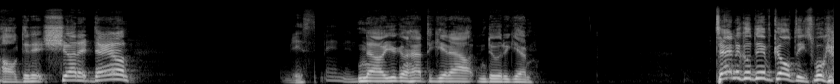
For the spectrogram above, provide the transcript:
Oh, did it shut it down? It's spinning. No, you're going to have to get out and do it again. Technical difficulties. We'll go,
